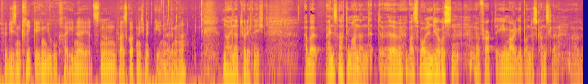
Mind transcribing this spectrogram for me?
für diesen Krieg gegen die Ukraine jetzt nun, weiß Gott, nicht mitgehen mögen? Ne? Nein, natürlich nicht. Aber eins nach dem anderen. Äh, was wollen die Russen? Äh, fragte der ehemalige Bundeskanzler. Also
